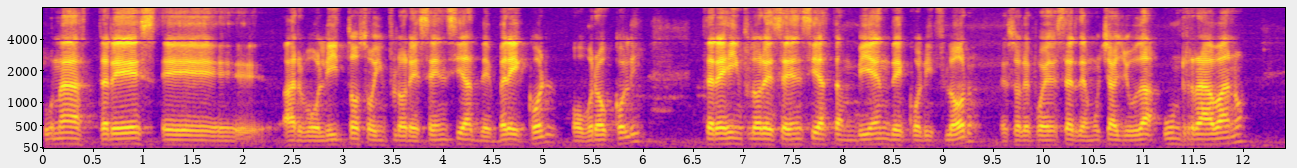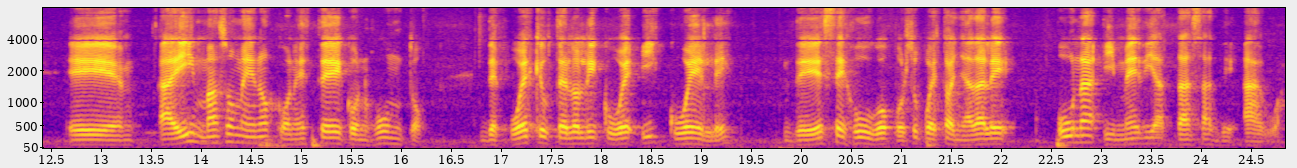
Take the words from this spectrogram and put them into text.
unas tres eh, arbolitos o inflorescencias de brécol o brócoli, tres inflorescencias también de coliflor, eso le puede ser de mucha ayuda, un rábano. Eh, ahí más o menos con este conjunto, después que usted lo licúe y cuele de ese jugo, por supuesto, añádale una y media taza de agua.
